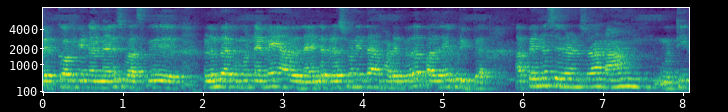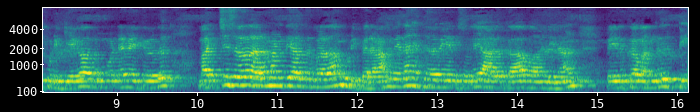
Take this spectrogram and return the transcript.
பெட் காஃபி என்ன மேரேஜ் வாஸ்க்கு எழுந்தாக்கு முன்னமே அவர் நைட்டில் ப்ரெஷ் பண்ணி தான் படுக்கிறது அப்போ அதிலே குடிப்பேன். அப்போ என்ன செய்வேன்னு சொன்னால் நானும் டீ குடிக்க அதுக்கு முன்னே வைக்கிறது மச்சு சில அரை ஆளுக்குள்ள தான் குடிப்பார் ஆகவே தான் இது தேவைன்னு சொல்லி ஆளுக்காக வாண்டினான். இப்போ இதுக்கு வந்து டீ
